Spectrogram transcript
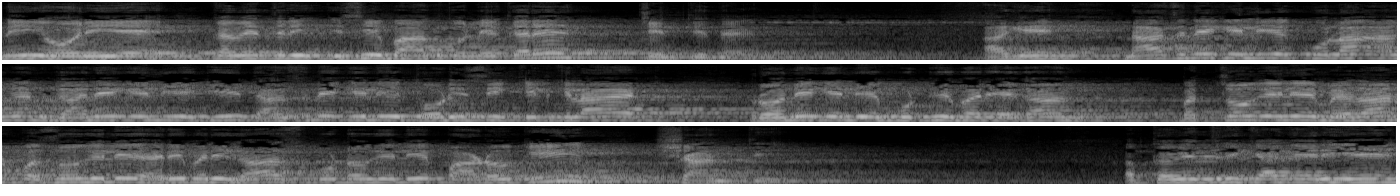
नहीं हो रही है। कवित्री इसी बात को लेकर चिंतित है। आगे, नाचने के लिए खुला आँगन, गाने के लिए गीत, हंसने के लिए थोड़ी सी किलकिलाहट, रोने के लिए मुट्ठी भर एकांत, बच्चों के लिए मैदान, पशुओं के लिए हरी भरी घास फूटों के लिए पहाड़ों की शांति। अब कवित्री क्या कह रही है?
